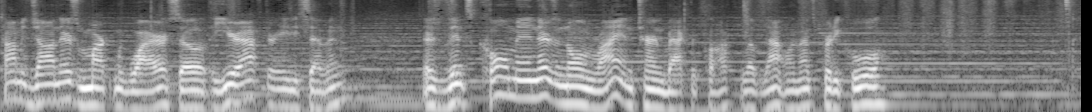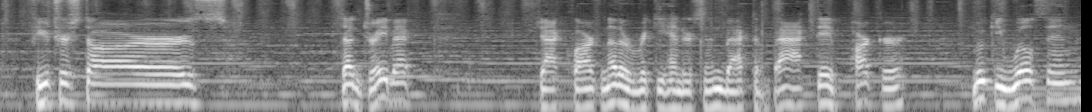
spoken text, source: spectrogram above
Tommy John, there's Mark McGwire, so a year after 87. There's Vince Coleman, there's a Nolan Ryan turn back the clock. Love that one, that's pretty cool. Future Stars, Doug Drabek, Jack Clark, another Rickey Henderson back to back, Dave Parker, Mookie Wilson,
